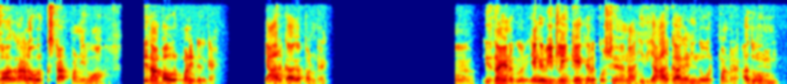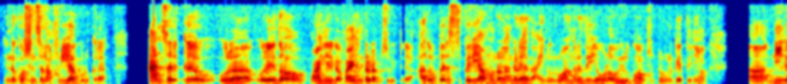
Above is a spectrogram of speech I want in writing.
ஸோ அதனால ஒர்க் ஸ்டார்ட் பண்ணிடுவோம் இப்படிதான்ப்பா ஒர்க் பண்ணிட்டு இருக்கேன். யாருக்காக பண்றேன்? இதுதான் எனக்கு எங்க வீட்லயும் கேட்கிற கொஸ்டின் என்னன்னா இது யாருக்காக நீ இந்த ஒர்க் பண்ற? அதுவும் இந்த கொஸ்டின்ஸ் எல்லாம் ஃப்ரீயா கொடுக்குற. ஆன்சருக்கு ஒரு ஒரு ஏதோ வாங்கியிருக்க ஃபைவ் ஹண்ட்ரட் அப்படின்னு சொல்லிட்டு அதுவும் பெருசு பெரிய அமௌண்ட் எல்லாம் கிடையாது. ஐநூறு ரூபாங்கிறது எவ்வளவு இருக்கும் அப்படின்னு சொல்லிட்டு உங்களுக்கே தெரியும். நீங்க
